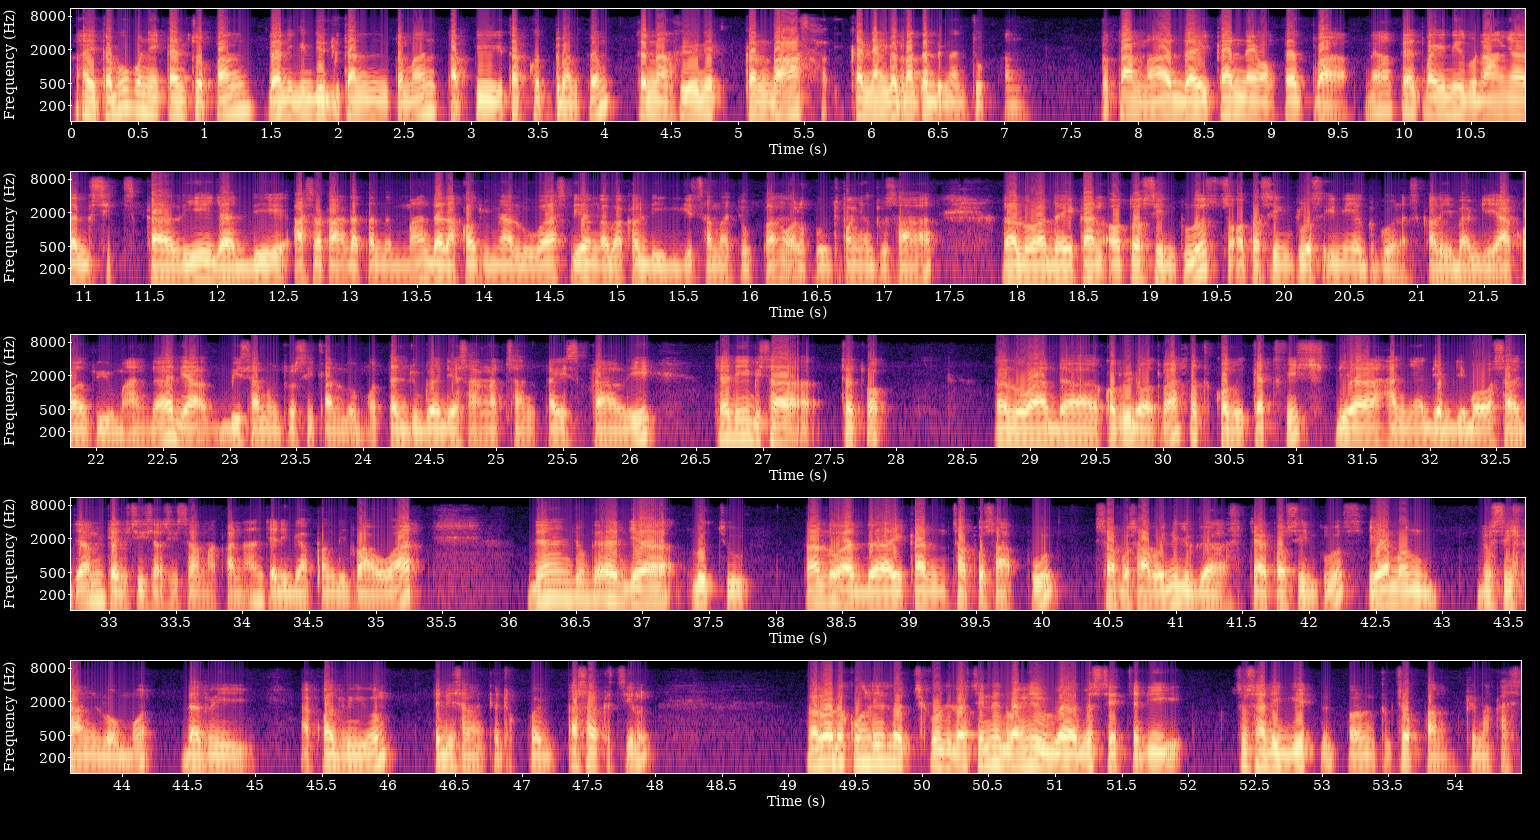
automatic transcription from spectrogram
Hai, kamu punya ikan cupang dan ingin dijadikan teman tapi takut berantem? Tenang, video ini akan bahas ikan yang berantem dengan cupang. Pertama, ada ikan neon tetra. Neon tetra ini benangnya gesit sekali, jadi asalkan ada tanaman dan akuariumnya luas, dia nggak bakal digigit sama cupang walaupun cupangnya berusaha. Lalu ada ikan otosinclus. Otosinclus ini berguna sekali bagi akuarium Anda. Dia bisa membersihkan lumut dan juga dia sangat santai sekali. Jadi bisa cocok Lalu ada Corydoras atau Cory Catfish, dia hanya diam di bawah saja mencari sisa-sisa makanan, jadi gampang dirawat. Dan juga dia lucu. Lalu ada ikan sapu-sapu. Sapu-sapu ini juga Ceratosinklus, dia membersihkan lumut dari akuarium, jadi sangat cocok asal kecil. Lalu ada kuliloch. Kuliloch ini orangnya juga gesit, jadi susah digigit untuk cupang. Terima kasih.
